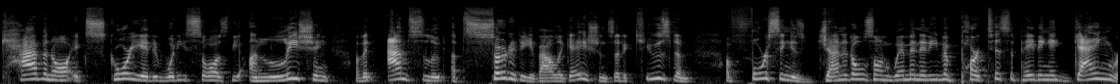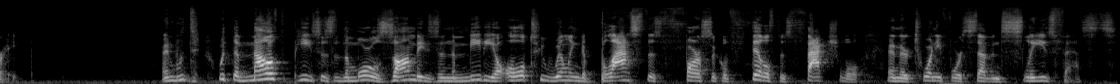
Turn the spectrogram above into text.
Kavanaugh excoriated what he saw as the unleashing of an absolute absurdity of allegations that accused him of forcing his genitals on women and even participating in gang rape. And with, with the mouthpieces of the moral zombies in the media all too willing to blast this farcical filth as factual in their 24 7 sleaze fests.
